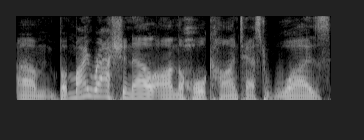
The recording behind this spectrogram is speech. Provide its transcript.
Um, but my rationale on the whole contest was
